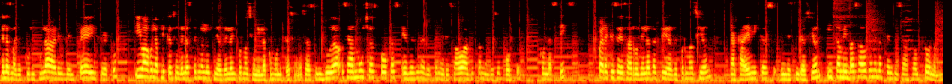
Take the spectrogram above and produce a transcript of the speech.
de las mallas curriculares, del PEI, ¿cierto? Y bajo la aplicación de las tecnologías de la información y la comunicación. O sea, sin duda, sean muchas, pocas, es necesario tener esa base también de soporte con las TICs para que se desarrollen las actividades de formación académicas, de investigación y también basados en el aprendizaje autónomo.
